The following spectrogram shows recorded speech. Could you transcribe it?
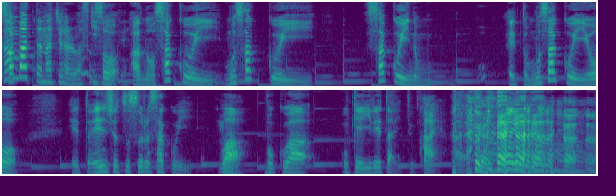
頑張ったナチュラルは好きって言って。そうあの作為無作為作為のえっと無作為をえっと演出する作為は、僕は受け入れたいというか、はいはい。みたいな。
